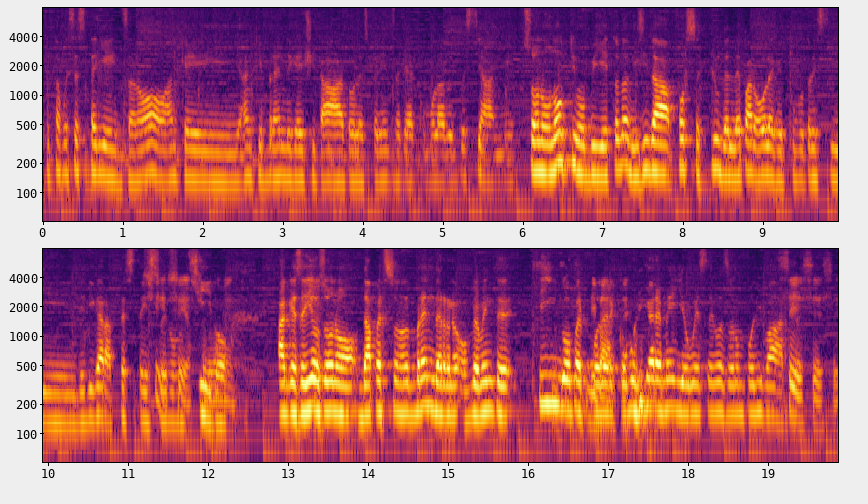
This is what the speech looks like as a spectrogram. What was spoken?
tutta questa esperienza, no? anche, i, anche, i, brand che hai citato, l'esperienza che hai accumulato in questi anni, sono un ottimo biglietto da visita, forse più delle parole che tu potresti dedicare a te stesso sì, in un sì, sito. anche se io sono da personal brander, ovviamente spingo per Di poter parte. comunicare meglio queste cose un po' di parte. Sì, sì, sì.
